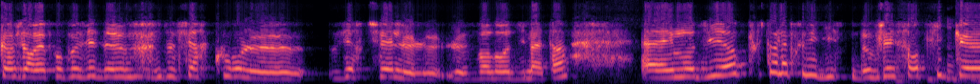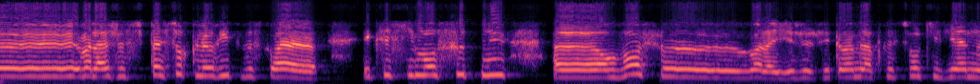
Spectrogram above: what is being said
quand je leur proposé de, de faire cours le virtuel le, le vendredi matin, ils m'ont dit oh, plutôt l'après-midi. Donc j'ai senti que voilà, je suis pas sûre que le rythme soit excessivement soutenu. en revanche, voilà, j'ai quand même l'impression qu'ils viennent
